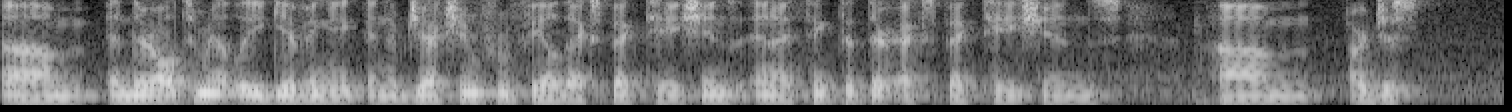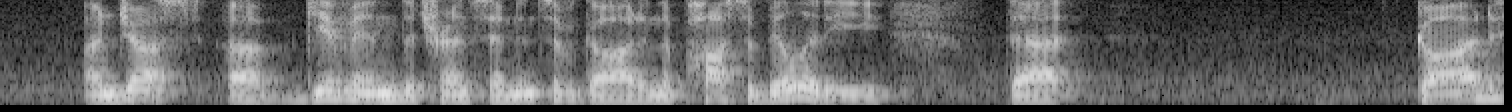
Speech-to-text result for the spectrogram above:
um, and they're ultimately giving an objection from failed expectations. And I think that their expectations um, are just unjust, uh, given the transcendence of God and the possibility that God,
